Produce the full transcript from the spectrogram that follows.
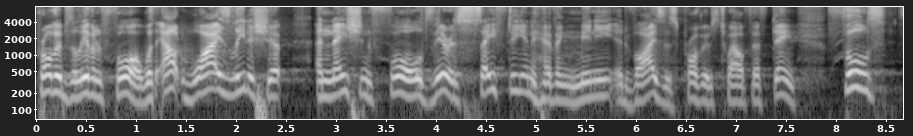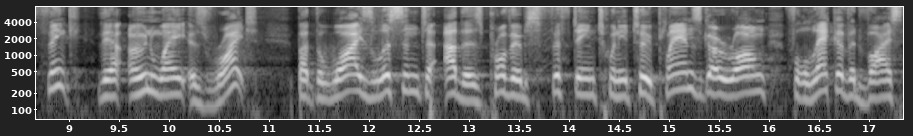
Proverbs 11:4 Without wise leadership, a nation falls. There is safety in having many advisors. Proverbs 12:15. Fools think their own way is right, but the wise listen to others. Proverbs 15 22. Plans go wrong for lack of advice.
